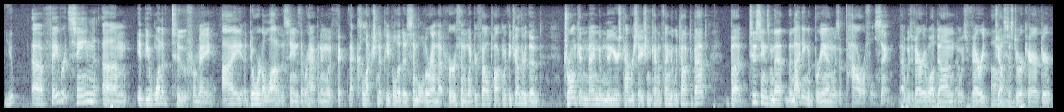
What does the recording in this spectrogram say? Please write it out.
You? Uh, favorite scene? Um, it'd be one of two for me. I adored a lot of the scenes that were happening with the, that collection of people that assembled around that hearth in Winterfell talking with each other, the drunken Mangum New Year's conversation kind of thing that we talked about. But two scenes from that, the knighting of Brienne was a powerful scene. That was very well done. It was very oh, justice yeah. to her character.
